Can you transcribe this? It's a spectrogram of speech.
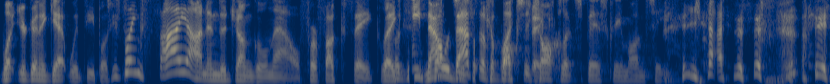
what you're going to get with D plus. He's playing Sion in the jungle now, for fuck's sake. Like now, that's like a, a box of chocolates, basically, Monte. yeah, this is. I,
